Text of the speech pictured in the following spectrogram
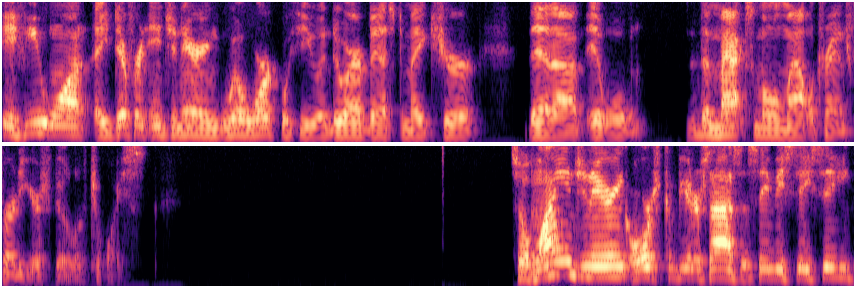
if you want a different engineering, we'll work with you and do our best to make sure that uh, it will the maximum amount will transfer to your school of choice. So why engineering or computer science at CVCC?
